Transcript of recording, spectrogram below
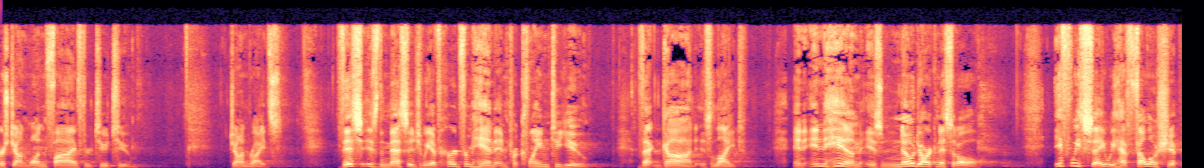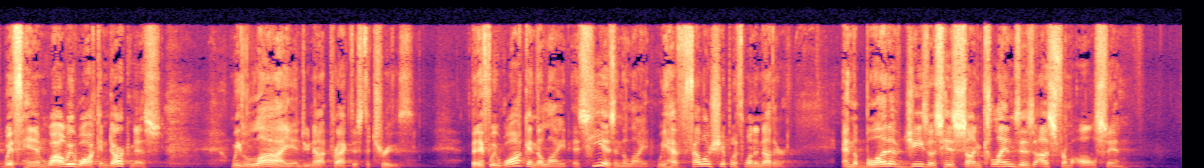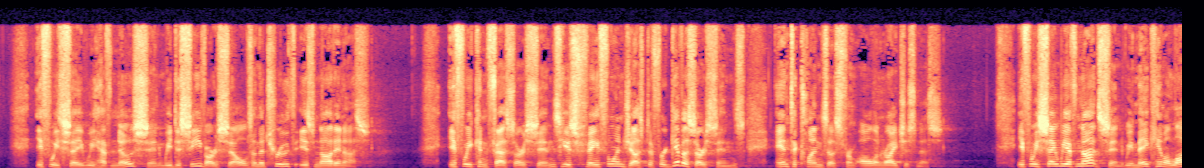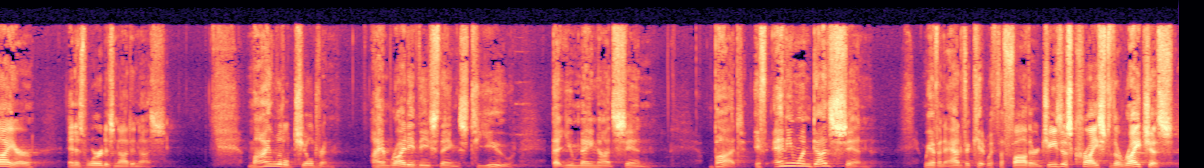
1 John 1 5 through 2 2. John writes, This is the message we have heard from him and proclaimed to you that God is light, and in him is no darkness at all. If we say we have fellowship with him while we walk in darkness, we lie and do not practice the truth. But if we walk in the light as he is in the light, we have fellowship with one another. And the blood of Jesus, his son, cleanses us from all sin. If we say we have no sin, we deceive ourselves, and the truth is not in us. If we confess our sins, he is faithful and just to forgive us our sins and to cleanse us from all unrighteousness. If we say we have not sinned, we make him a liar, and his word is not in us. My little children, I am writing these things to you that you may not sin. But if anyone does sin, we have an advocate with the Father, Jesus Christ the righteous.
